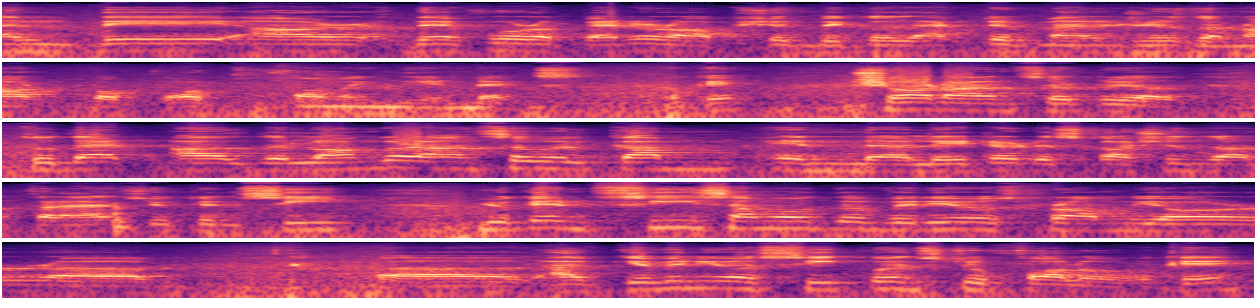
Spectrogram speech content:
and they are therefore a better option because active managers are not perf- outperforming the index. Okay, short answer to your. So that uh, the longer answer will come in uh, later discussions on finance. You can see you can see some of the videos from your. Uh, uh, I've given you a sequence to follow. Okay,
